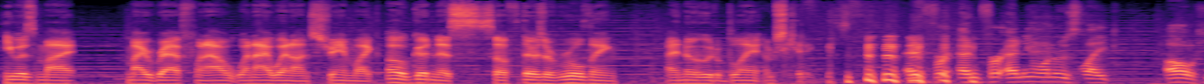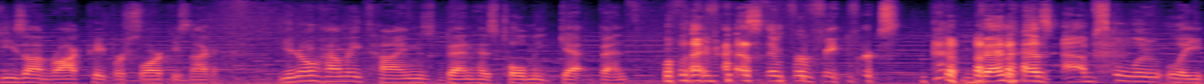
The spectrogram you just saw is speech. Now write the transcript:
He was my my ref when I when I went on stream. Like, oh goodness, so if there's a ruling, I know who to blame. I'm just kidding. and for and for anyone who's like, oh, he's on rock paper slark, he's not. gonna You know how many times Ben has told me get bent when I've asked him for favors? ben has absolutely,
